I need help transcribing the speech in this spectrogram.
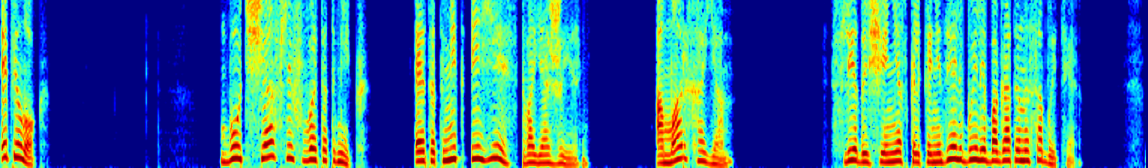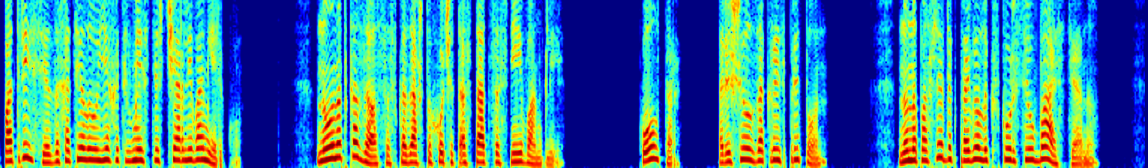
Эпилог. Будь счастлив в этот миг. Этот миг и есть твоя жизнь. Амар Хаям. Следующие несколько недель были богаты на события. Патрисия захотела уехать вместе с Чарли в Америку. Но он отказался, сказав, что хочет остаться с ней в Англии. Колтер решил закрыть притон но напоследок провел экскурсию Бастиану,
